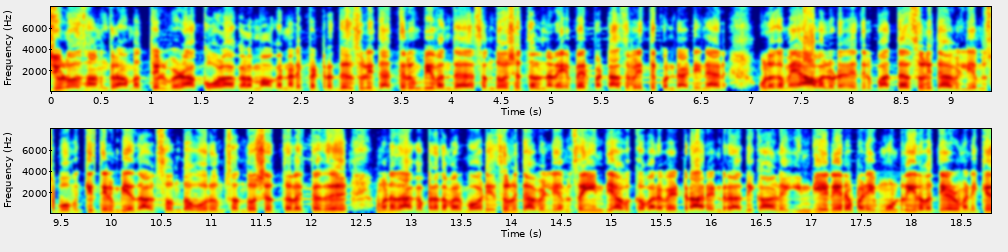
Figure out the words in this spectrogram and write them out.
ஜுலோசான் கிராமத்தில் விழா கோலாகலமாக நடைபெற்றது. சுனிதா திரும்பி வந்த சந்தோஷத்தில் நிறைய பேர் பட்டாசு வெடித்து கொண்டாடினர். உலகமே ஆவலுடன் எதிர்பார்த்த சுனிதா வில்லியம்ஸ் பூமிக்கு திரும்பியதால் சொந்த ஊரும் சந்தோஷம் திளைத்தது முன்னதாக பிரதமர் மோடி சுனிதா வில்லியம்ஸை இந்தியாவுக்கு வரவேற்றார் இன்று அதிகாலை இந்திய நேரப்படி மூன்று இருபத்தி ஏழு மணிக்கு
